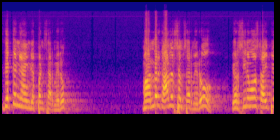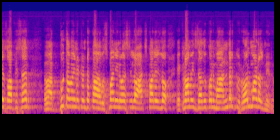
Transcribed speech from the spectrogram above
ఇది ఎక్కడ న్యాయం చెప్పండి సార్ మీరు? మా అందరికి ఆదర్శం సార్ మీరు. Your senior most IPS officer అద్భుతమైనటువంటి ఒక ఉస్మాన్ యూనివర్సిటీలో ఆర్ట్స్ కాలేజ్లో ఎకనామిక్స్ చదువుకొని మా అందరికి రోల్ మోడల్ మీరు.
